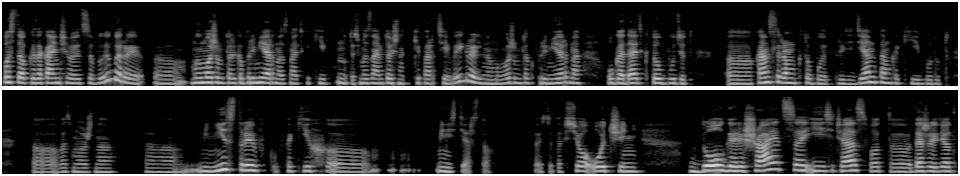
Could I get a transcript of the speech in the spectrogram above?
после того, как заканчиваются выборы, э, мы можем только примерно знать, какие, ну, то есть мы знаем точно, какие партии выиграли, но мы можем только примерно угадать, кто будет Э, канцлером, кто будет президентом, какие будут, э, возможно, э, министры в каких министерствах. То есть это все очень долго решается, и сейчас вот даже идет э,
